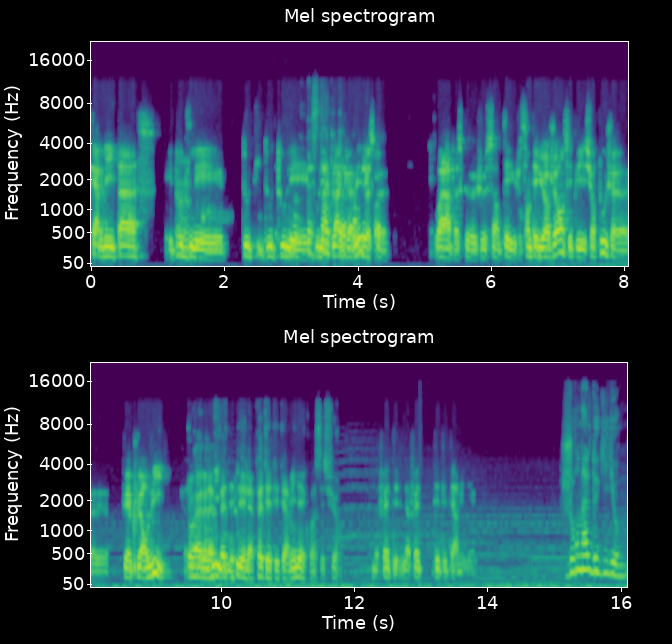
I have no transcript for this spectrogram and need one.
carnitas et toutes mm. les tous les, tous les plats que j'avais parce que voilà parce que je sentais je sentais l'urgence et puis surtout je n'avais plus envie. Ouais, la, fête était, la, fête était, terminée quoi, c'est sûr. La fête, la fête était terminée. Journal de Guillaume.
